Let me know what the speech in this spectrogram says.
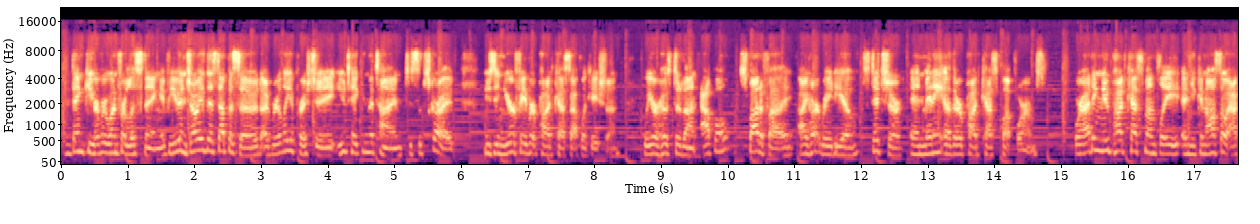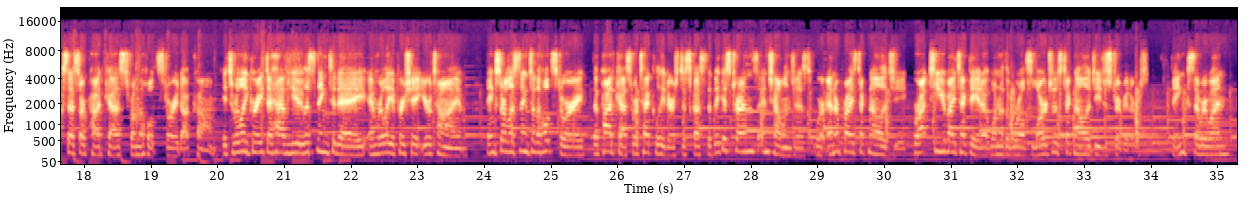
And thank you, everyone, for listening. If you enjoyed this episode, I really appreciate you taking the time to subscribe using your favorite podcast application. We are hosted on Apple, Spotify, iHeartRadio, Stitcher, and many other podcast platforms. We're adding new podcasts monthly, and you can also access our podcast from theholtzstory.com. It's really great to have you listening today and really appreciate your time. Thanks for listening to The Holtz Story, the podcast where tech leaders discuss the biggest trends and challenges where enterprise technology, brought to you by Tech Data, one of the world's largest technology distributors. Thanks, everyone.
